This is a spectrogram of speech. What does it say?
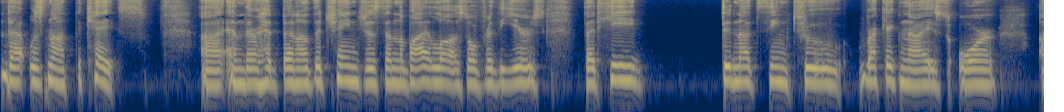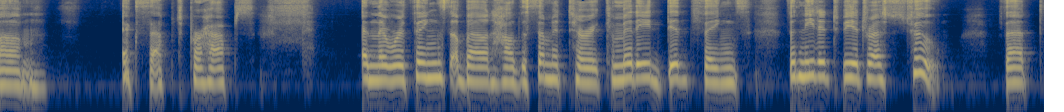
That was not the case. Uh, and there had been other changes in the bylaws over the years that he did not seem to recognize or um, accept, perhaps. And there were things about how the cemetery committee did things that needed to be addressed too, that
